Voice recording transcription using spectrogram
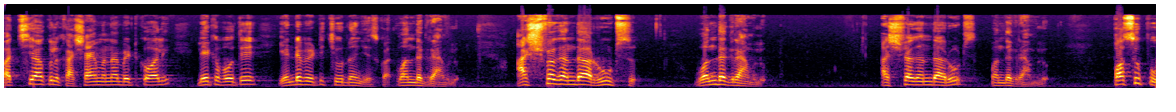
పచ్చి ఆకులు కషాయం అన్నా పెట్టుకోవాలి లేకపోతే ఎండబెట్టి చూర్ణం చేసుకోవాలి వంద గ్రాములు. అశ్వగంధ రూట్స్ వంద గ్రాములు. అశ్వగంధ రూట్స్ వంద గ్రాములు. పసుపు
